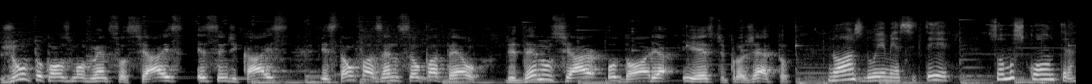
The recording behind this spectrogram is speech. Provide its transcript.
junto com os movimentos sociais e sindicais, estão fazendo seu papel de denunciar o Dória e este projeto. Nós, do MST, somos contra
